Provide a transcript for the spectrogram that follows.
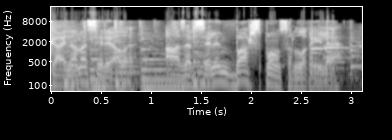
Qaynana serialı. Azərselin baş sponsorluğu ilə.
